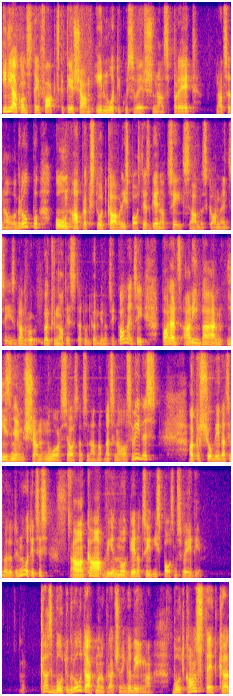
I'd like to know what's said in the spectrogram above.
ir jākonstatē fakts, ka tiešām ir notikusi vēršanās pret nacionālo grupu un aprakstot, kā var izpausties genocīds. Abas konvencijas, gan, gan Krimināltiesas statūta, gan genocīda konvencija, paredz arī bērnu izņemšanu no savas nacionālā, nacionālās vides, kas šobrīd, acīm redzot, ir noticis, kā vienu no genocīda izpausmes veidiem. Kas būtu grūtāk, manuprāt, šajā gadījumā, būtu konstatēt, ka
